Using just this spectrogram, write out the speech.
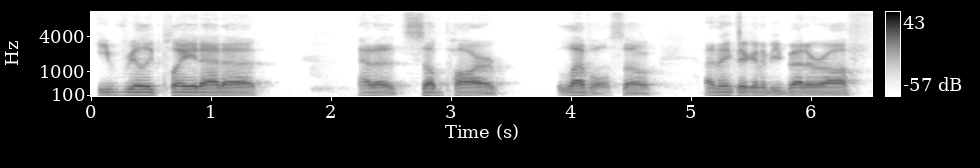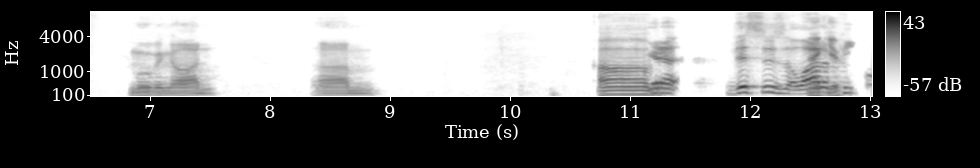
he really played at a at a subpar level. So I think they're going to be better off moving on. Um, um yeah, this is a lot of you. people.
